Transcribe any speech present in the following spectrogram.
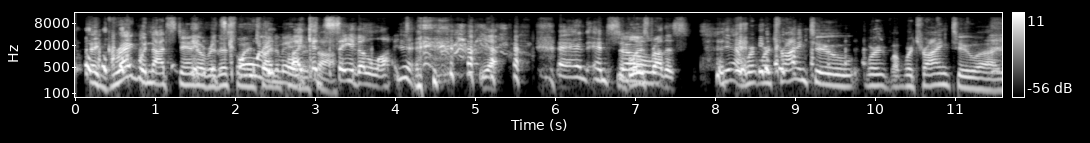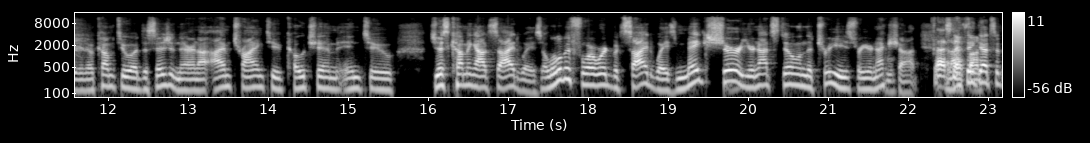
like Greg would not stand over It's this one and try to pull I this can off. see the light. Yeah, Yeah, and and so the Blues Brothers. yeah we're, we're trying to we're we're trying to uh you know come to a decision there and I, i'm trying to coach him into just coming out sideways a little bit forward but sideways make sure you're not still in the trees for your next shot That's and i think fun. that's a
